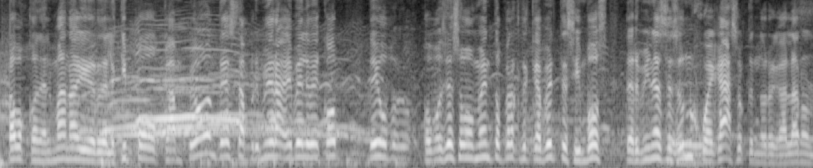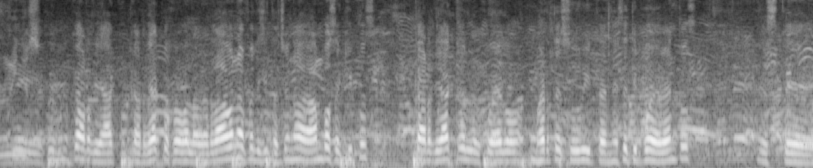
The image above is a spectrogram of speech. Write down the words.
Estamos con el manager del equipo campeón de esta primera MLB Cup. Digo, como si ese momento prácticamente sin voz terminaste, es un juegazo que nos regalaron los niños. Sí, fue un cardíaco, cardíaco juego, la verdad. Una felicitación a ambos equipos. Cardíaco el juego, muerte súbita en este tipo de eventos. Este,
